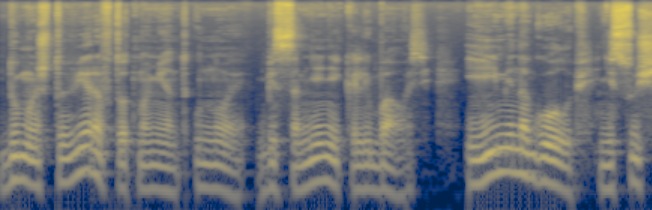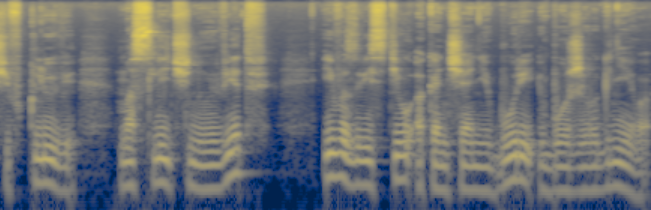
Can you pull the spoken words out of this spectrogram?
Думаю, что вера в тот момент у Ноя без сомнений колебалась. И именно голубь, несущий в клюве масличную ветвь, и возвестил окончание бури и Божьего гнева.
